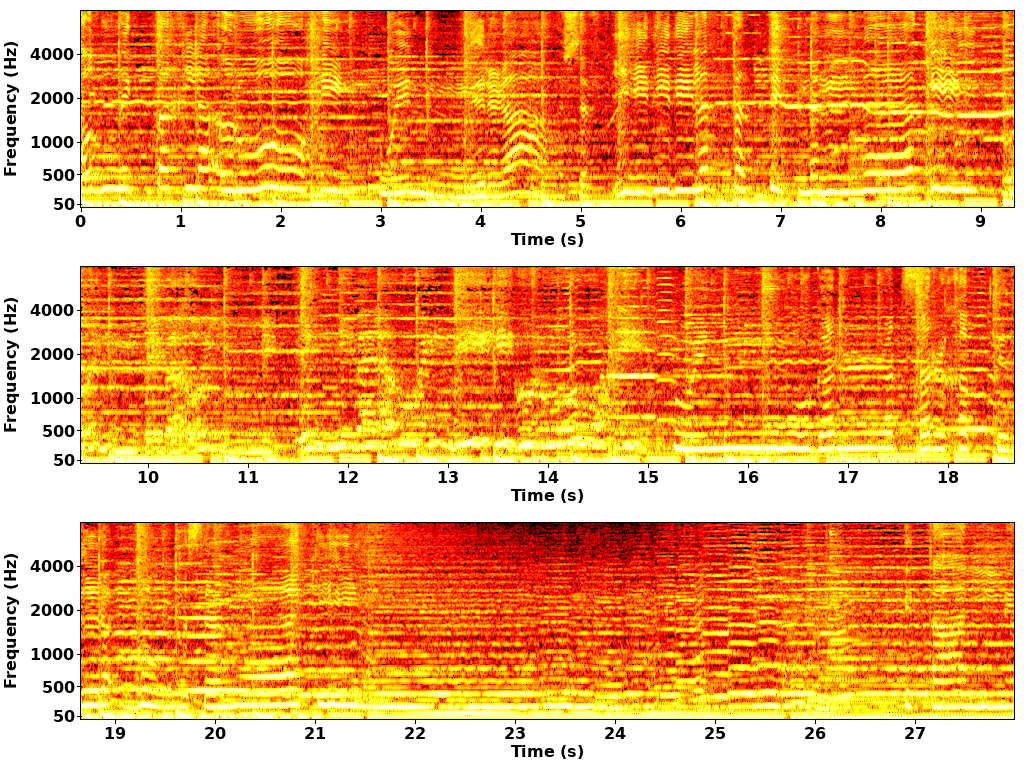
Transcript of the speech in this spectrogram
حضنك بخلق روحي صرخة بتغرق جوا سماكي. اتعلم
